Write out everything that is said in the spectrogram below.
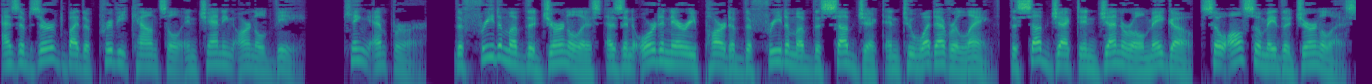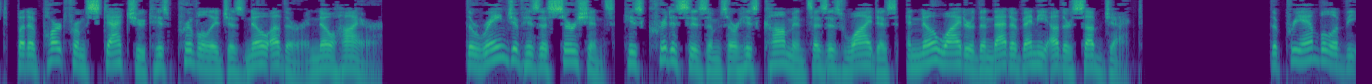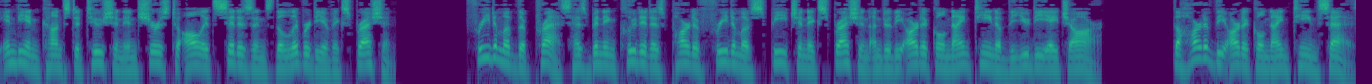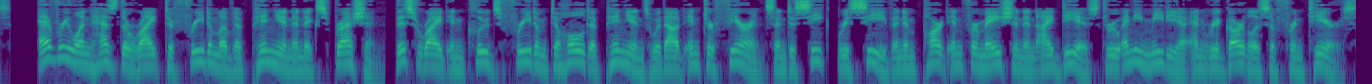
As observed by the Privy Council in Channing Arnold v. King Emperor, "...the freedom of the journalist is an ordinary part of the freedom of the subject and to whatever length, the subject in general may go, so also may the journalist, but apart from statute his privilege is no other and no higher." The range of his assertions, his criticisms or his comments is as wide as, and no wider than that of any other subject." The preamble of the Indian constitution ensures to all its citizens the liberty of expression. Freedom of the press has been included as part of freedom of speech and expression under the Article 19 of the UDHR. The heart of the Article 19 says, Everyone has the right to freedom of opinion and expression, this right includes freedom to hold opinions without interference and to seek, receive and impart information and ideas through any media and regardless of frontiers."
